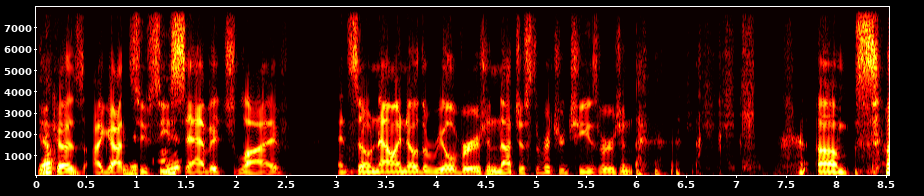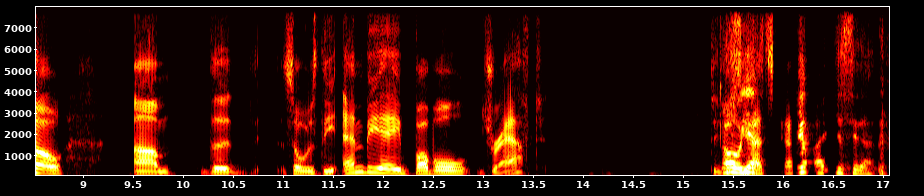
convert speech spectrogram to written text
Yep. because I got to see? Savage live, and so now I know the real version, not just the Richard Cheese version. um, so, um, the so it was the NBA bubble draft. Did you Oh, see yes. that? sketch? Yep, I just see that.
